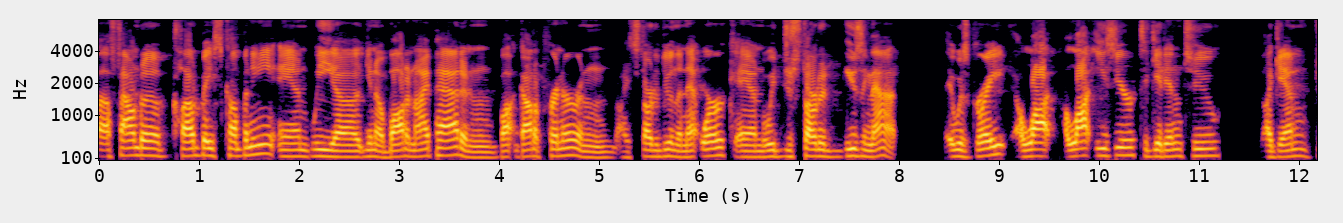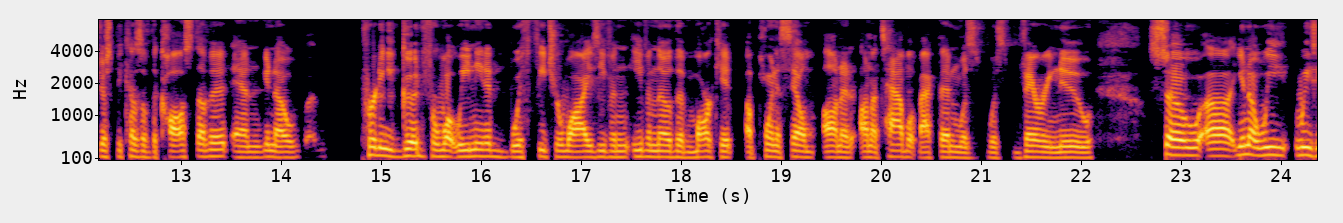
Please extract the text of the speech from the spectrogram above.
uh, found a cloud-based company, and we, uh, you know, bought an iPad and bought, got a printer, and I started doing the network, and we just started using that. It was great, a lot, a lot easier to get into again, just because of the cost of it, and you know, pretty good for what we needed with feature wise. Even even though the market a point of sale on a on a tablet back then was was very new. So uh, you know, we we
